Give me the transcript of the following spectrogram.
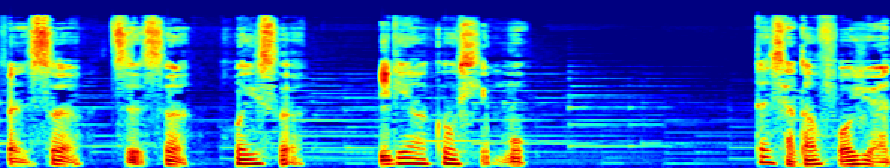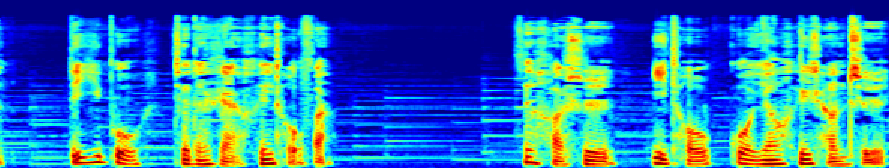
粉色、紫色、灰色，一定要够醒目。但想当佛缘，第一步就得染黑头发，最好是一头过腰黑长直，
